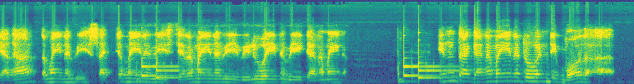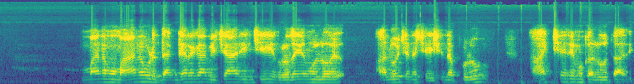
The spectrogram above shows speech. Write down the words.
యథార్థమైనవి సత్యమైనవి స్థిరమైనవి విలువైనవి ఘనమైనవి. ఇంత ఘనమైనటువంటి బోధ మనము మానవుడు దగ్గరగా విచారించి హృదయములో ఆలోచన చేసినప్పుడు ఆశ్చర్యము కలుగుతాది.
